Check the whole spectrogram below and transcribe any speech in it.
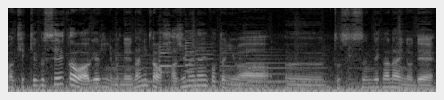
まあ、結局成果を上げるにもね何かを始めないことにはうんと進んでいかないので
